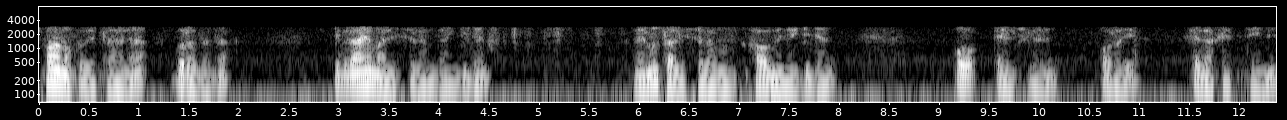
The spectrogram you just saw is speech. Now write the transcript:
subhanahu ve teala burada da İbrahim aleyhisselamdan giden ve Lut aleyhisselamın kavmine giden o elçilerin orayı helak ettiğini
